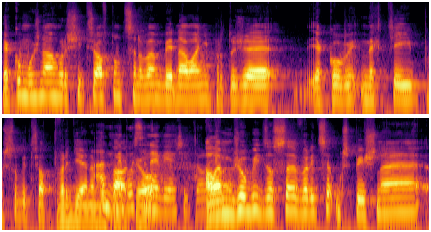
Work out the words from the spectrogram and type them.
jako možná horší třeba v tom cenovém vyjednávání, protože jako nechtějí působit třeba tvrdě nebo A tak, nebo jo. Nevěří to. Ale můžou být zase velice úspěšné eh,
